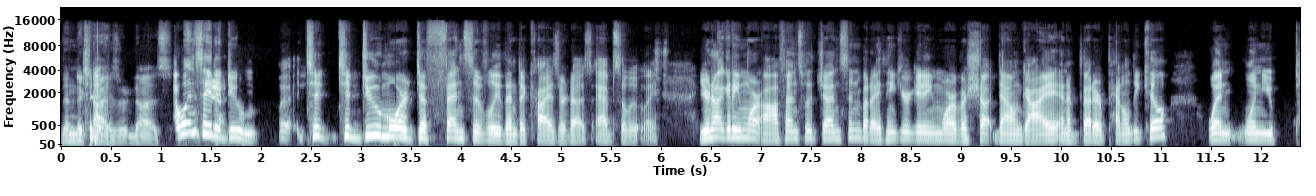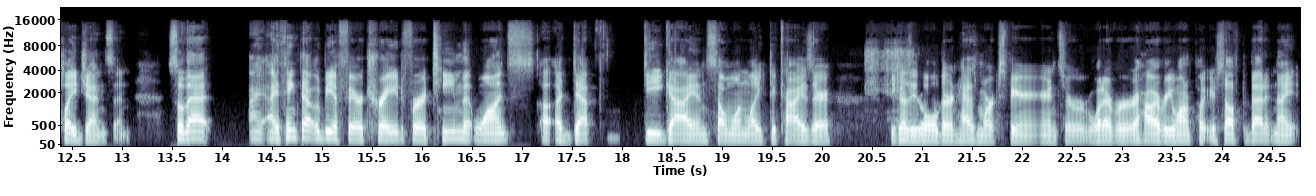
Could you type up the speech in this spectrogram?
than the To- Kaiser does. I wouldn't say to do uh, to to do more defensively than the DeKeyser does. Absolutely, you're not getting more offense with Jensen, but I think you're getting more of a shutdown guy and a better penalty kill when when you play Jensen. So that I, I think that would be a fair trade for a team that wants a, a depth D guy and someone like DeKeyser because he's older and has more experience or whatever, however you want to put yourself to bed at night.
